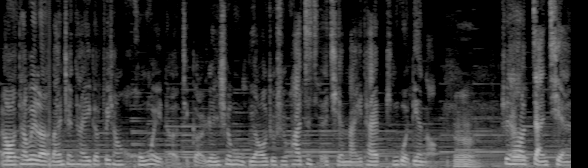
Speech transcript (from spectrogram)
然后他为了完成他一个非常宏伟的这个人生目标，就是花自己的钱买一台苹果电脑，嗯所以他要攒钱。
